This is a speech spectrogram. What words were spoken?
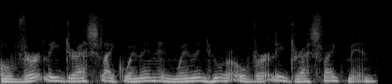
overtly dressed like women and women who were overtly dressed like men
